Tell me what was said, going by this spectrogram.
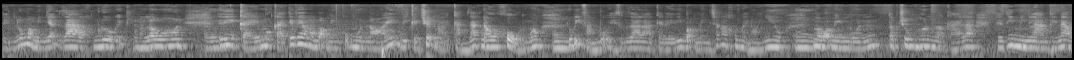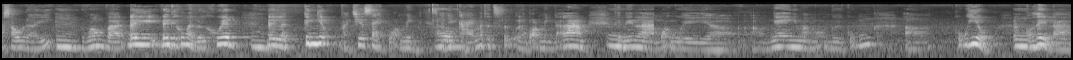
đến lúc mà mình nhận ra là không được ấy thì nó Ừ. lâu hơn ừ. thế thì cái một cái tiếp theo mà bọn mình cũng muốn nói vì cái chuyện mà cảm giác đau khổ đúng không Ừ. lúc bị phản bội thì thực ra là cái đấy thì bọn mình chắc là không phải nói nhiều Ừ. mà bọn mình muốn tập trung hơn vào cái là thế thì mình làm thế nào sau đấy Ừ. đúng không và đây đây thì không phải lời khuyên Ừ. đây là kinh nghiệm và chia sẻ của bọn mình Ừ. những cái mà thật sự là bọn mình đã làm Ừ. thế nên là mọi người ờ, ờ, nghe nhưng mà mọi người cũng ờ, cũng hiểu Ừ. có thể là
